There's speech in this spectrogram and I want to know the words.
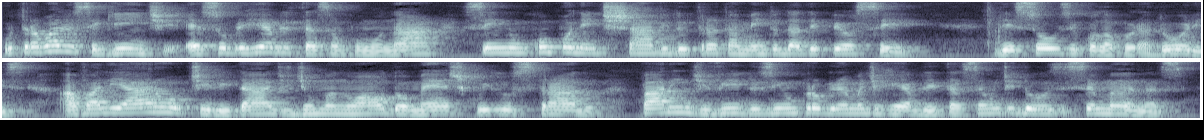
O trabalho seguinte é sobre reabilitação pulmonar, sendo um componente-chave do tratamento da DPOC, de Souza e colaboradores avaliaram a utilidade de um manual doméstico ilustrado para indivíduos em um programa de reabilitação de 12 semanas.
